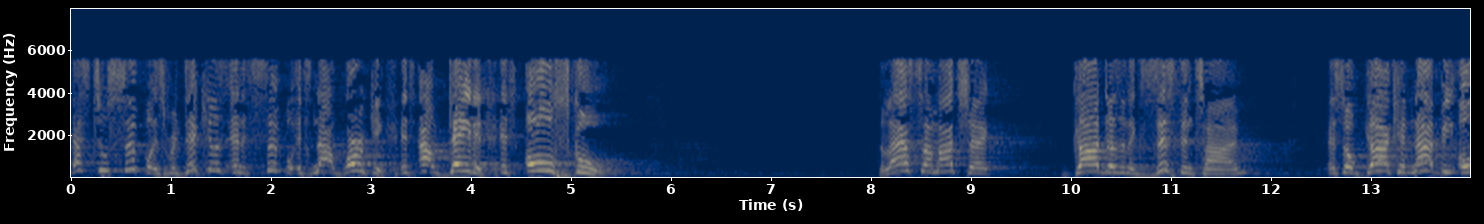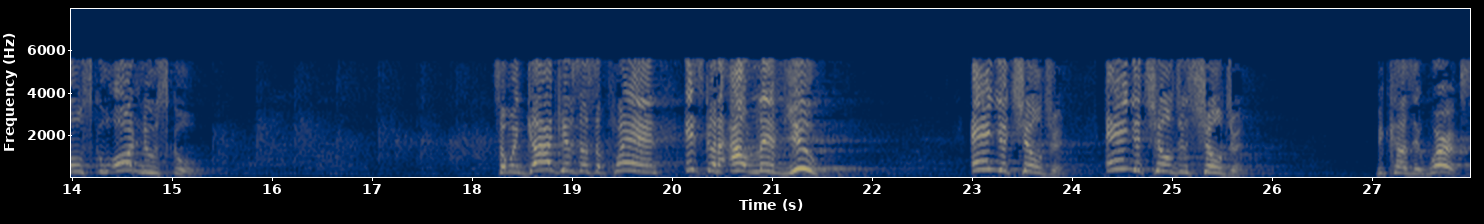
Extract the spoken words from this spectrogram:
That's too simple. It's ridiculous and it's simple. It's not working. It's outdated. It's old school. The last time I checked, God doesn't exist in time, and so God cannot be old school or new school. So when God gives us a plan, it's going to outlive you and your children and your children's children because it works.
